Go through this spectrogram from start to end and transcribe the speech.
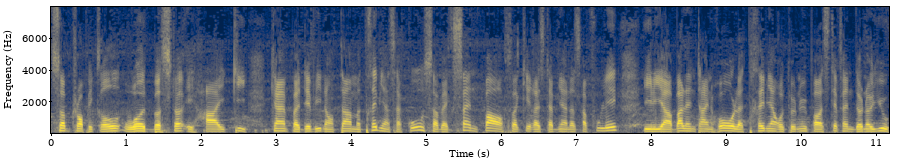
Subtropical, Wordbuster et High Key. Camp David entame très bien sa course avec Saint Path qui reste bien dans sa foulée. Il y a Valentine Hall très bien retenu par Stephen Donoghue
